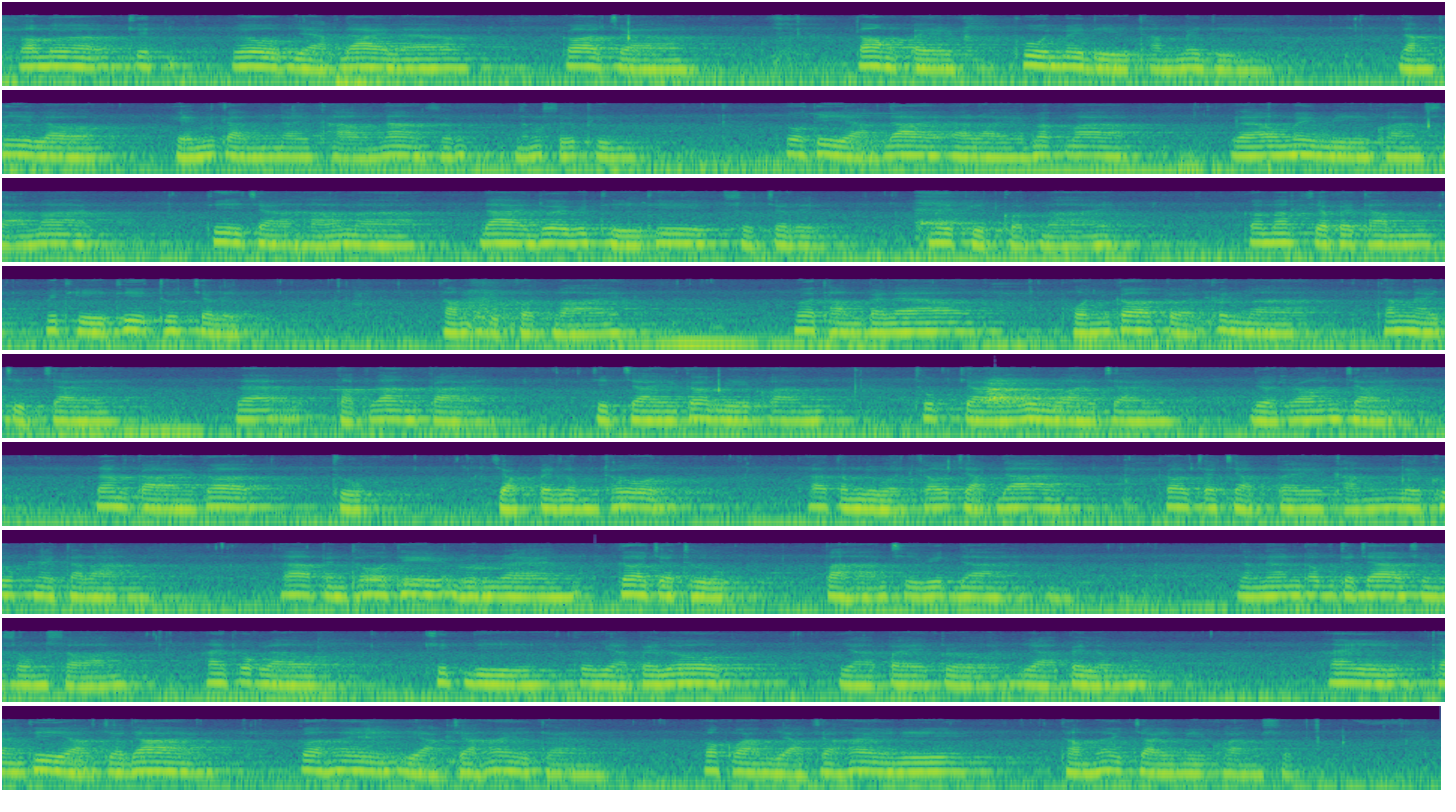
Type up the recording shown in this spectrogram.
เพราะเมื่อคิดโลภอยากได้แล้ว ก็จะต้องไปพูดไม่ดีทำไม่ดี ดังที่เรา เห็นกันในข่าวหน้าหนังสือพิมพ์ พวกที่อยากได้อะไรมากๆ แล้วไม่มีความสามารถที่จะหามาได้ด้วยวิธีที่สุจริตไม่ผิดกฎหมาย ก็มักจะไปทำวิธีที่ทุจริตทำผิดกฎหมาย เมื่อทำไปแล้ว ผลก็เกิดขึ้นมาทั้งในจิตใจ และกับร่างกาย จิตใจก็มีความทุกข์ใจวุ่นวายใจ เดือดร้อนใจ ร่างกายก็ถูกจับไปลงโทษ ถ้าตำรวจเขาจับได้ ก็จะจับไปขังในคุกในตาราง ถ้าเป็นโทษที่รุนแรงก็จะถูกประหารชีวิตได้ ดังนั้นพระพุทธเจ้าจึงทรงสอนให้พวกเรา คิดดีคืออย่าไปโลภอย่าไปโกรธอย่าไปหลง ให้แทนที่อยากจะได้ ก็ให้อยากจะให้แทน เพราะความอยากจะให้นี้ทำให้ใจมีความสุข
